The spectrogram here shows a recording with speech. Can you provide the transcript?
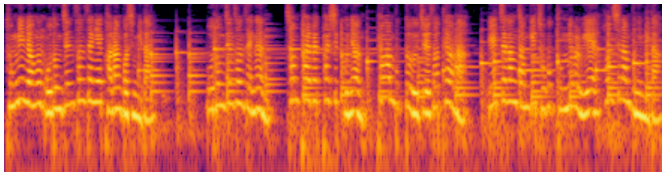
독립영웅 오동진 선생에 관한 것입니다. 오동진 선생은 1889년 평안북도 의주에서 태어나 일제강점기 조국 독립을 위해 헌신한 분입니다.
